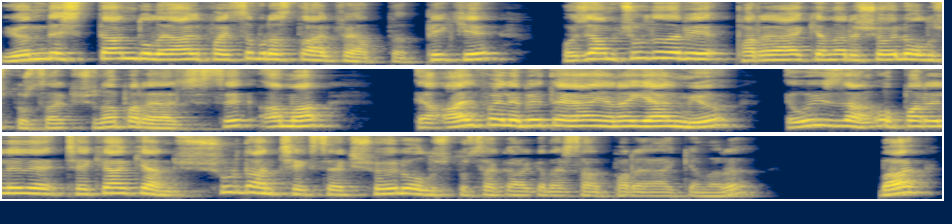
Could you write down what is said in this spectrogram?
Yöndeşlikten dolayı alfa burası da alfa yaptı. Peki hocam şurada da bir paralel kenarı şöyle oluştursak şuna paralel çizsek ama e, alfa ile beta yan yana gelmiyor. E, o yüzden o paraleli çekerken şuradan çeksek şöyle oluştursak arkadaşlar paralel kenarı. Bak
